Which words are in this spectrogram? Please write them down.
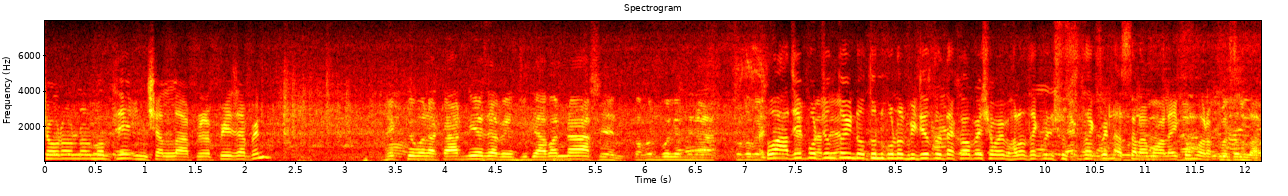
চওড়া ওনার মধ্যে ইনশাল্লাহ আপনারা পেয়ে যাবেন। বলা কার্ড নিয়ে যাবেন যদি আবার না আসেন তখন বলে তো আজ পর্যন্তই নতুন কোনো ভিডিওতে দেখা হবে। সবাই ভালো থাকবেন সুস্থ থাকবেন। আসসালামু আলাইকুম রহমতুল্লাহ।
